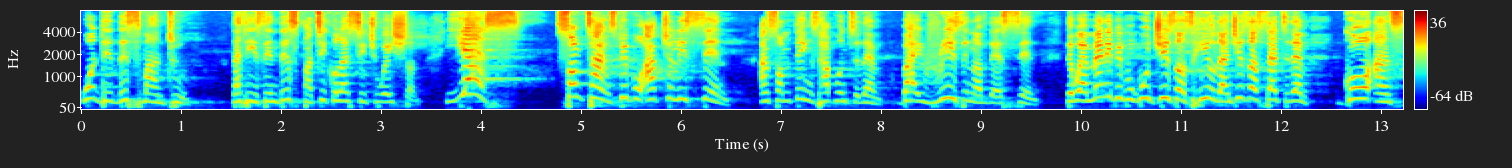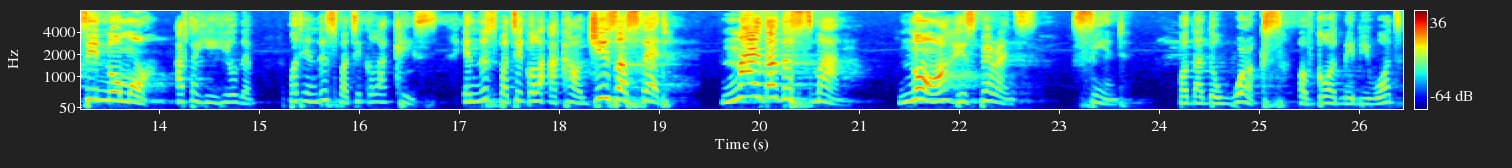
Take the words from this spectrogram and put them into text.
What did this man do that he's in this particular situation? Yes, sometimes people actually sin and some things happen to them by reason of their sin. There were many people who Jesus healed, and Jesus said to them, Go and sin no more after he healed them. But in this particular case, in this particular account, Jesus said, Neither this man nor his parents sinned, but that the works of God may be what?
